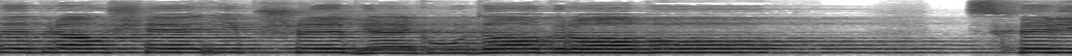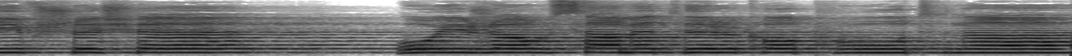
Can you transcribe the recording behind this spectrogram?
wybrał się i przybiegł do grobu. Schyliwszy się, ujrzał same tylko płótna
